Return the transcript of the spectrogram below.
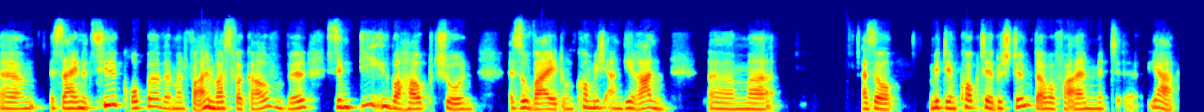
ähm, seine Zielgruppe, wenn man vor allem was verkaufen will, sind die überhaupt schon so weit und komme ich an die ran? Ähm, also mit dem Cocktail bestimmt, aber vor allem mit, äh, ja,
